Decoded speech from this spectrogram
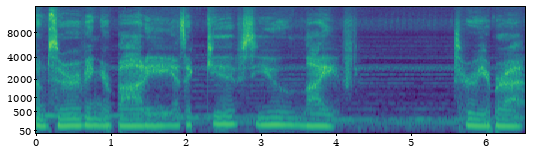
Observing your body as it gives you life through your breath.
